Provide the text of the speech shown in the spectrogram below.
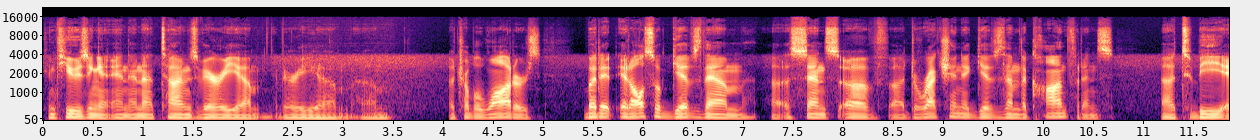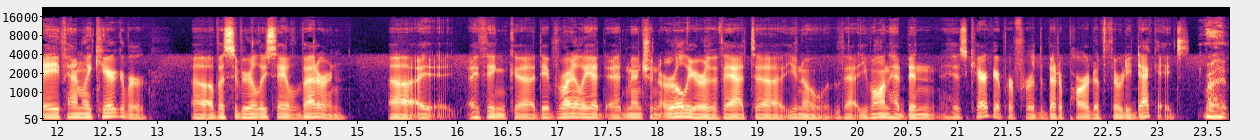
confusing and, and at times very um, very um, um, uh, troubled waters. But it, it also gives them a sense of uh, direction. It gives them the confidence uh, to be a family caregiver of a severely disabled veteran I, I think uh, Dave Riley had, had mentioned earlier that uh, you know that Yvonne had been his caregiver for the better part of 30 decades. Right.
